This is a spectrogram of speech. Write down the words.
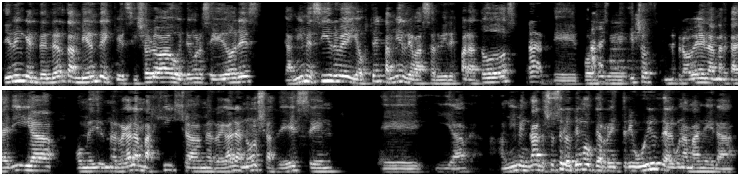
tienen que entender también de que si yo lo hago y tengo los seguidores, a mí me sirve y a usted también le va a servir, es para todos, eh, porque ellos me proveen la mercadería, o me, me regalan vajilla, me regalan ollas de Essen, eh, y a, mí me encanta, yo se lo tengo que retribuir de alguna manera.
